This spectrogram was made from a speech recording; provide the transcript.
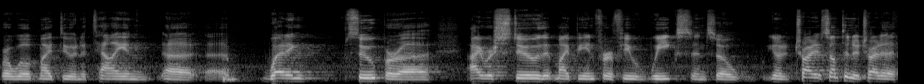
where we'll, might do an Italian uh, uh, wedding soup or a Irish stew that might be in for a few weeks. And so, you know, try, to- something to try to,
